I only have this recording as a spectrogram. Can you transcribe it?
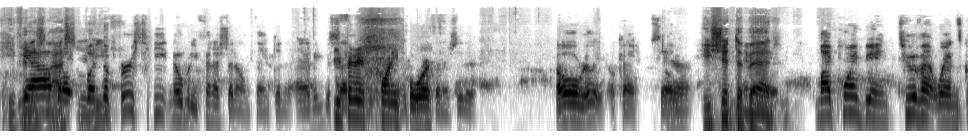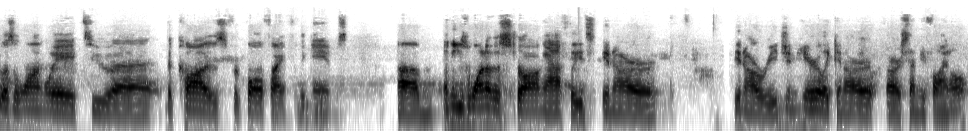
He finished Yeah, last but, in but heat. the first heat nobody finished. I don't think, and, and I think the He finished 24th. finished either. Oh, really? Okay, so Yeah. he shit the bed. my point being, two event wins goes a long way to uh, the cause for qualifying for the games, um, and he's one of the strong athletes in our in our region here, like in our our semifinal.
